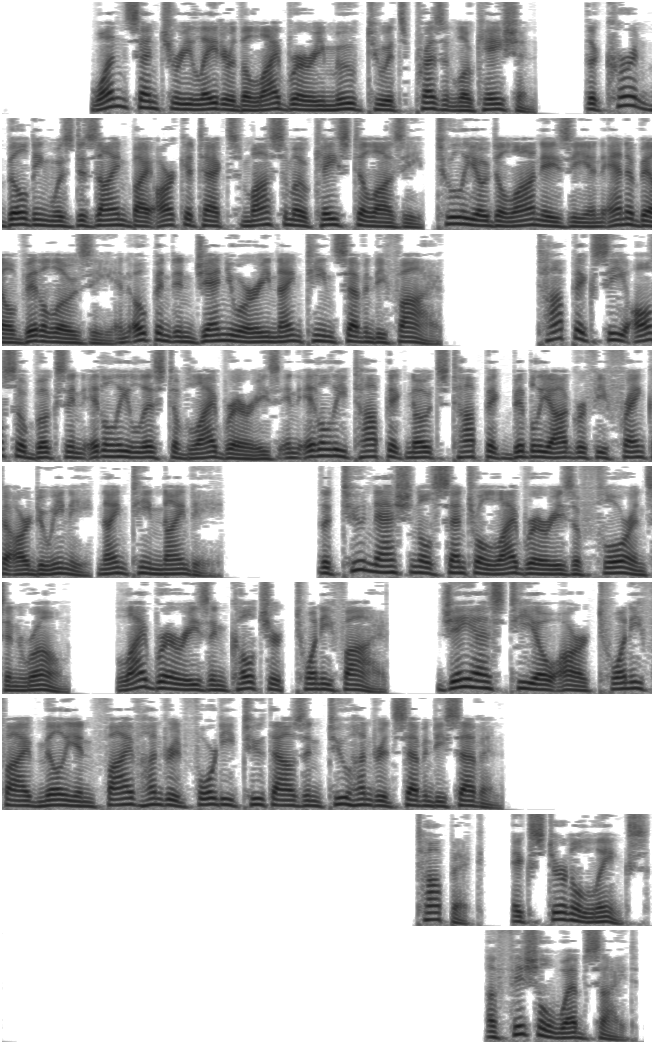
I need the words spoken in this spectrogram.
One century later the library moved to its present location. The current building was designed by architects Massimo Castellazzi, Tullio Dell'Anese and Annibale Vitellozzi and opened in January 1975. Topic see also Books in Italy List of libraries in Italy topic Notes topic Bibliography Franca Arduini 1990. The two National Central Libraries of Florence and Rome. Libraries and Culture, 25. JSTOR 25542277. External links Official website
